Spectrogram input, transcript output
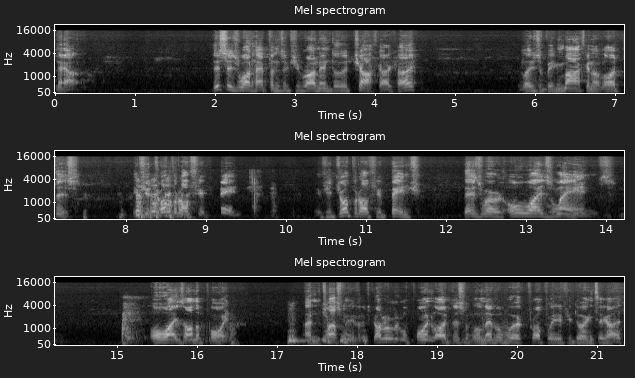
Now, this is what happens if you run into the chuck, okay? It leaves a big mark in it like this. If you drop it off your bench, if you drop it off your bench, there's where it always lands. Always on the point. And trust me, if it's got a little point like this, it will never work properly if you're doing thingos.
